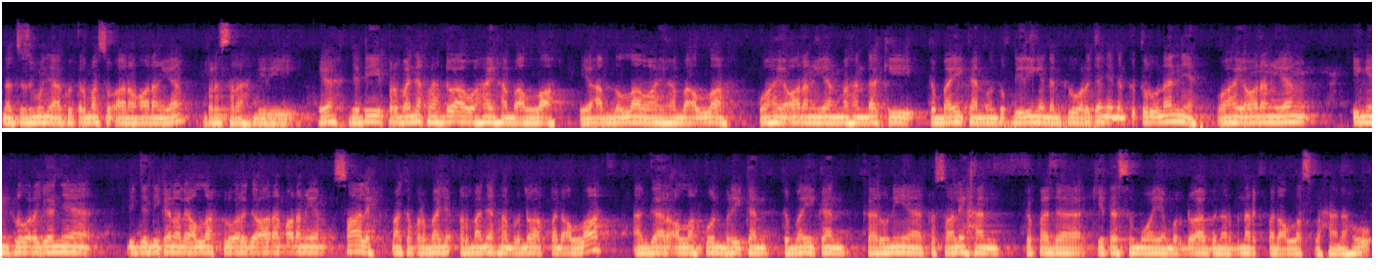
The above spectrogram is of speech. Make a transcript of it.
dan sesungguhnya aku termasuk orang-orang yang berserah diri. Ya, jadi perbanyaklah doa wahai hamba Allah. Ya Abdullah wahai hamba Allah. Wahai orang yang menghendaki kebaikan untuk dirinya dan keluarganya dan keturunannya. Wahai orang yang ingin keluarganya dijadikan oleh Allah keluarga orang-orang yang saleh, maka perbanyak perbanyaklah berdoa kepada Allah agar Allah pun berikan kebaikan, karunia, kesalehan kepada kita semua yang berdoa benar-benar kepada Allah Subhanahu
